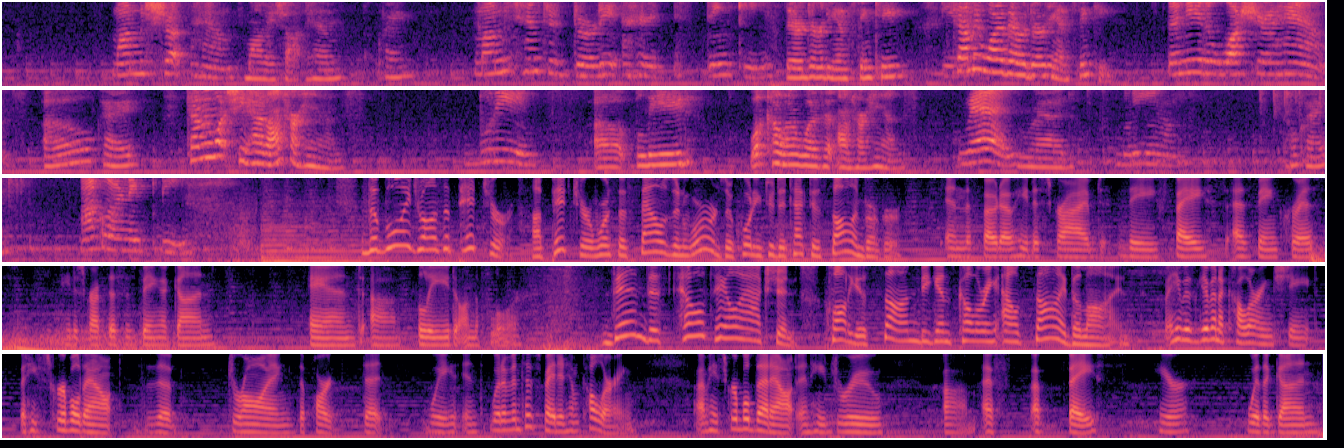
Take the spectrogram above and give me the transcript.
Mommy shot him. Mommy shot him. Okay. Mommy's hands are dirty and stinky. They're dirty and stinky? Yeah. Tell me why they were dirty and stinky. They need to wash your hands. Oh, okay. Tell me what she had on her hands. Bleed. Uh, bleed? What color was it on her hands? Red. Red. Bleed. Okay. I'm going to bleed. The boy draws a picture, a picture worth a thousand words, according to Detective Sollenberger. In the photo, he described the face as being Chris. He described this as being a gun and uh, bleed on the floor. Then this telltale action. Claudia's son begins coloring outside the lines. He was given a coloring sheet, but he scribbled out the drawing, the part that we would have anticipated him coloring. Um, he scribbled that out and he drew um, a, face here with a gun.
